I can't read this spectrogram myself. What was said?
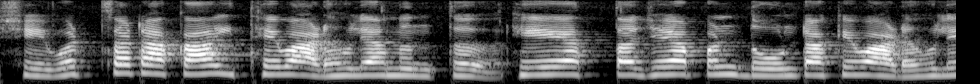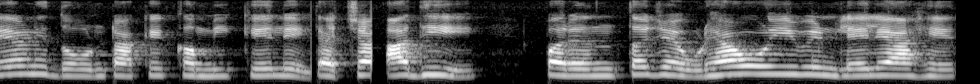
शेवटचा टाका इथे वाढवल्यानंतर. हे आता जे आपण दोन टाके वाढवले आणि दोन टाके कमी केले त्याच्या आधी पर्यंत जेवढ्या ओळी विणलेल्या आहेत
